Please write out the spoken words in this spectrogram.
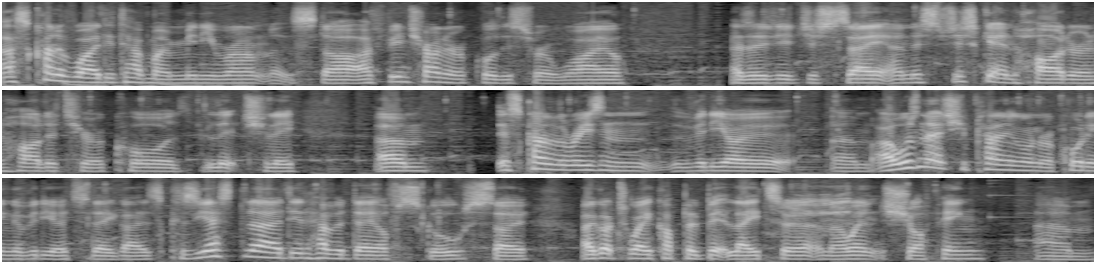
that's kind of why I did have my mini rant at the start. I've been trying to record this for a while, as I did just say, and it's just getting harder and harder to record, literally. Um, it's kind of the reason the video... Um, I wasn't actually planning on recording a video today, guys, because yesterday I did have a day off school, so I got to wake up a bit later and I went shopping. Um,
